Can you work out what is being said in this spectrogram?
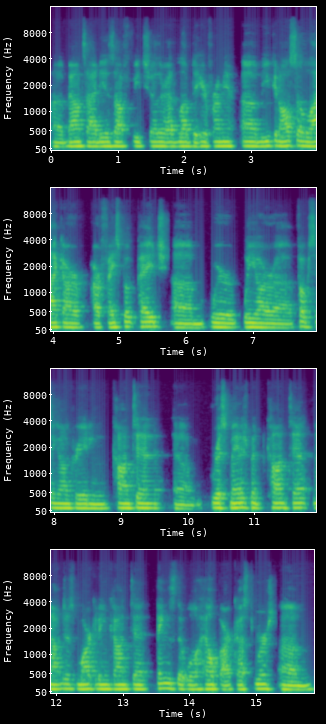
uh, bounce ideas off of each other, I'd love to hear from you. Um, you can also like our our Facebook page, um, where we are uh, focusing on creating content, um, risk management content, not just marketing content, things that will help our customers um,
